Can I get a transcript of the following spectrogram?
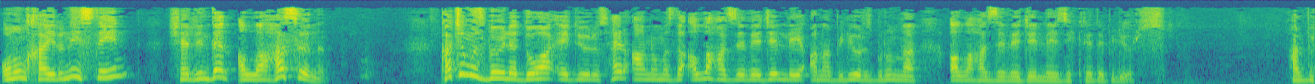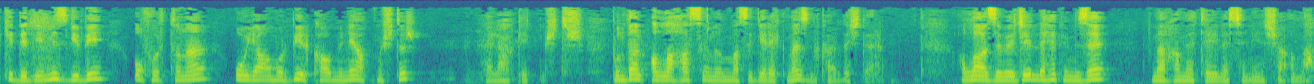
onun hayrını isteyin, şerrinden Allah'a sığının. Kaçımız böyle dua ediyoruz her anımızda Allah Azze ve Celle'yi anabiliyoruz. Bununla Allah Azze ve Celle'yi zikredebiliyoruz. Halbuki dediğimiz gibi o fırtına, o yağmur bir kavmi ne yapmıştır? Helak etmiştir. Bundan Allah'a sığınılması gerekmez mi kardeşlerim? Allah Azze ve Celle hepimize merhamet eylesin inşallah.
